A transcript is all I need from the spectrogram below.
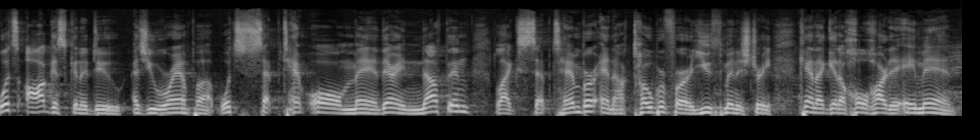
What's August going to do as you ramp up? What's September? Oh man, there ain't nothing like September and October for a youth ministry. Can I get a wholehearted amen?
